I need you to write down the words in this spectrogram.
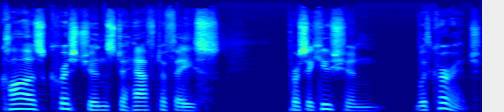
cause Christians to have to face persecution with courage?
